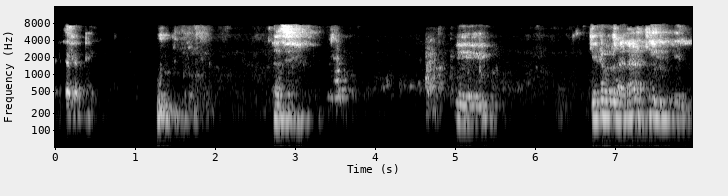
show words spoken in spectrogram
Excelente. Gracias. Eh, quiero aclarar que el,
